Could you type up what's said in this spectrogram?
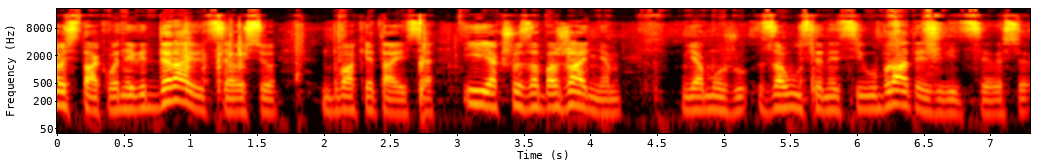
Ось так вони віддираються, ось о, два китайця. І якщо за бажанням я можу заусениці убрати звідси, ось. о.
